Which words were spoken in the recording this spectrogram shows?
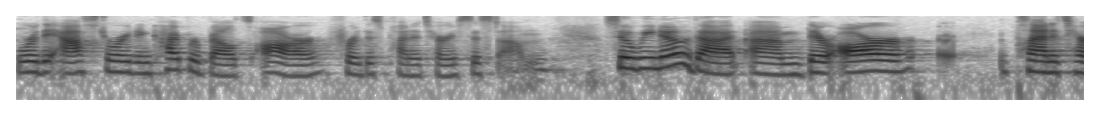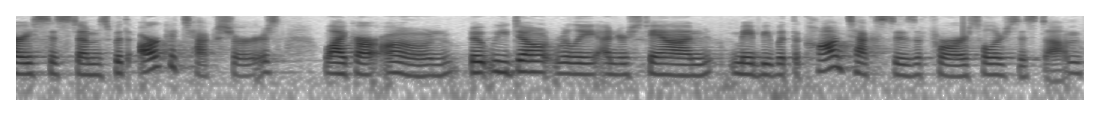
where the asteroid and Kuiper belts are for this planetary system. So we know that um, there are planetary systems with architectures like our own, but we don't really understand maybe what the context is for our solar system.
